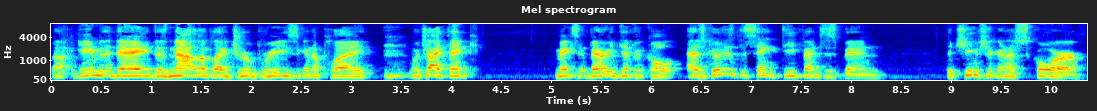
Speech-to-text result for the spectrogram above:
Uh, game of the day does not look like Drew Brees is going to play, which I think makes it very difficult. As good as the Saint defense has been, the Chiefs are going to score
